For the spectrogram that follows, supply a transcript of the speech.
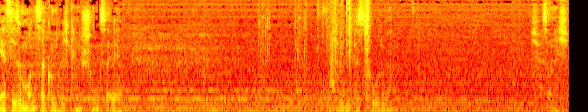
Wenn jetzt hier so ein Monster kommt, habe ich keine Chance, ey. Mir die Pistole? Ich weiß auch nicht.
